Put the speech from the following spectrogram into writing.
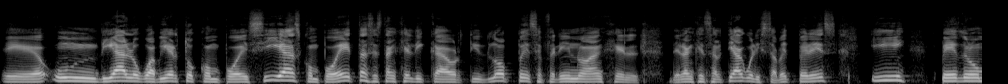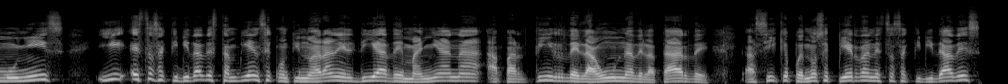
eh, un diálogo abierto con poesías, con poetas, está Angélica Ortiz López, Seferino Ángel del Ángel Santiago, Elizabeth Pérez y Pedro Muñiz. Y estas actividades también se continuarán el día de mañana a partir de la una de la tarde. Así que pues no se pierdan estas actividades.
